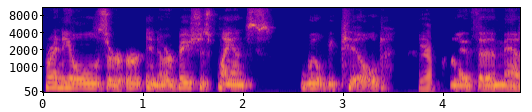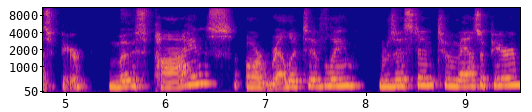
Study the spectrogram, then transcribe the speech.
perennials or, or you know herbaceous plants will be killed Yeah. with the imazapyr. Most pines are relatively resistant to imazapyr,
